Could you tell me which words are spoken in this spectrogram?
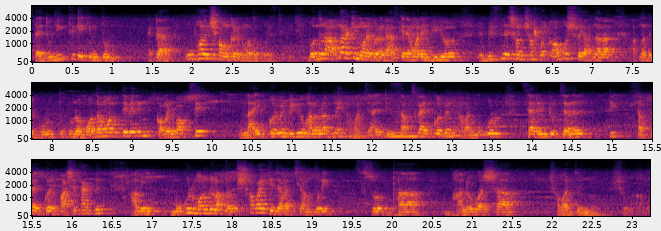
তাই দুদিক থেকে কিন্তু একটা উভয় সংকটের মতো পরিস্থিতি। বন্ধুরা, আপনারা কি মনে করেন? আজকের আমার এই ভিডিও বিশ্লেষণ সম্পর্কে অবশ্যই আপনারা আপনাদের গুরুত্বপূর্ণ মতামত দেবেন কমেন্ট বক্সে। লাইক করবেন ভিডিও ভালো লাগলে আমার চ্যানেলটি সাবস্ক্রাইব করবেন। আমার মুকুল স্যার ইউটিউব চ্যানেলটি সাবস্ক্রাইব করে পাশে থাকবেন। আমি মুকুল মণ্ডল আপনাদের সবাইকে জানাচ্ছি আন্তরিক শ্রদ্ধা ভালোবাসা সবার জন্য শুভকামনা।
